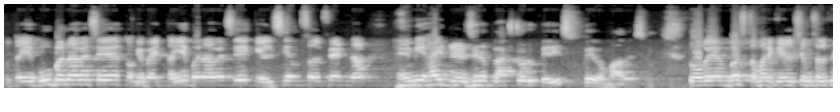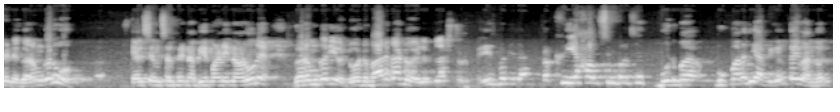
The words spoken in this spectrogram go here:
તો ત્યાં હું બનાવે છે? તો કે ભાઈ ત્યાં બનાવે છે કેલ્શિયમ સલ્ફેટના હેમી હાઇડ્રેટ જેને પ્લાસ્ટોર પેરિસ કહેવામાં આવે છે. તો હવે બસ તમારે કેલ્શિયમ સલ્ફેટને ગરમ કરવું કેલ્શિયમ સલ્ફેટના બે પાણીના અણુને ગરમ કર્યો દોઢ બાર કાઢો એટલે પ્લાસ્ટર ઓફ પેરિસ બની જાય. પ્રક્રિયા હાવ સિમ્પલ છે. બુકમાં બુકમાં નથી આપી ગયું કઈ વાંધો નહીં.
